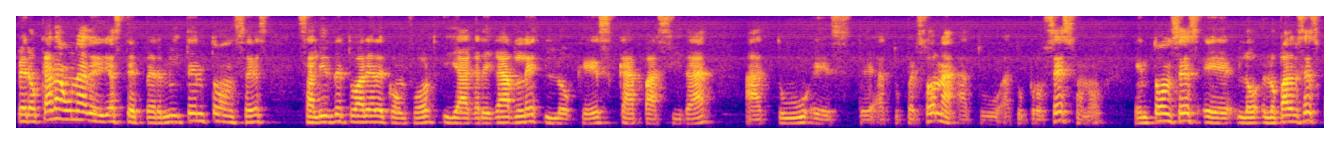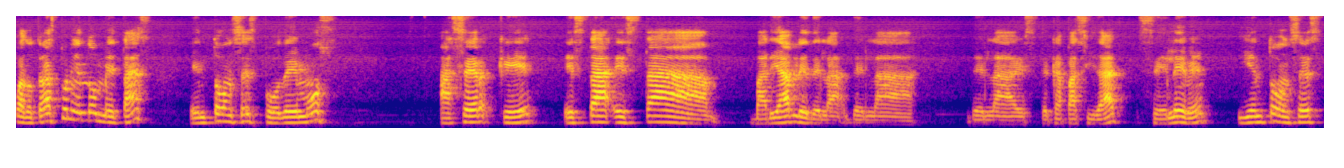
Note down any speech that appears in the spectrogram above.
Pero cada una de ellas te permite entonces salir de tu área de confort y agregarle lo que es capacidad a tu, este, a tu persona, a tu, a tu proceso, ¿no? Entonces, eh, lo, lo, padre es cuando te vas poniendo metas, entonces podemos hacer que esta, esta variable de la, de la, de la este, capacidad se eleve y entonces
